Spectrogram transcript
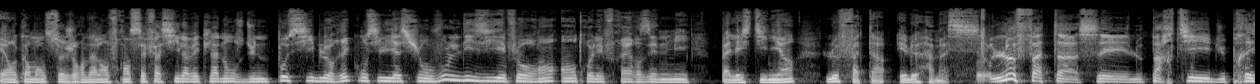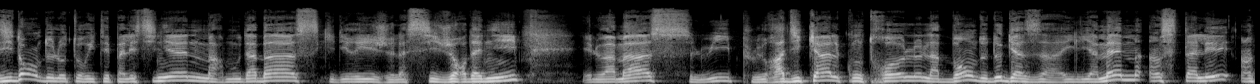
Et on commence ce journal en français facile avec l'annonce d'une possible réconciliation, vous le disiez Florent, entre les frères ennemis palestiniens, le Fatah et le Hamas. Le Fatah, c'est le parti du président de l'autorité palestinienne, Mahmoud Abbas, qui dirige la Cisjordanie. Et le Hamas, lui, plus radical, contrôle la bande de Gaza. Il y a même installé un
